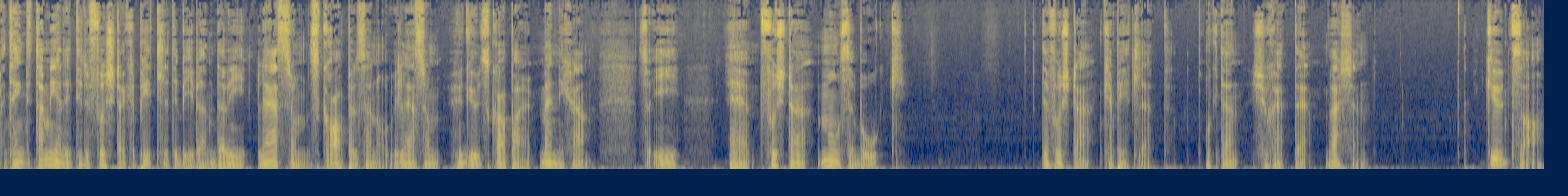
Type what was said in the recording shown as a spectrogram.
Jag tänkte ta med dig till det första kapitlet i Bibeln där vi läser om skapelsen och vi läser om hur Gud skapar människan. Så i eh, första Mosebok, det första kapitlet och den 26 versen. Gud sa,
